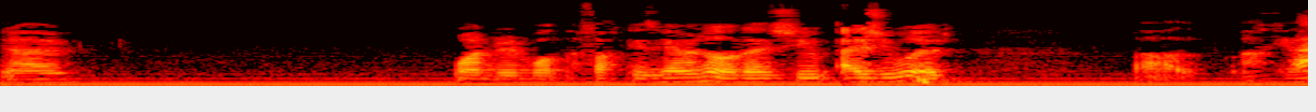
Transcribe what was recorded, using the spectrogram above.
you know, wondering what the fuck is going on, as you as you would. But okay,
